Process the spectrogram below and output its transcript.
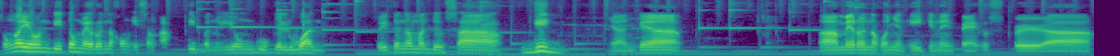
So, ngayon, dito meron akong isang active, ano, yung Google One. So, ito naman dun sa gig. Yan, kaya ah, meron ako niyan 89 pesos per ah,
